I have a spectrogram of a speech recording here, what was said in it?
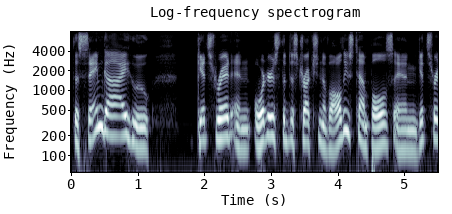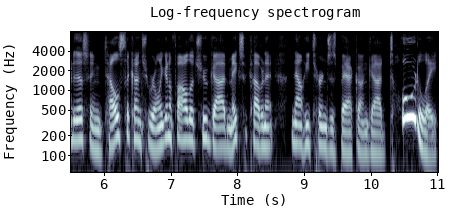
The same guy who gets rid and orders the destruction of all these temples and gets rid of this and tells the country we're only going to follow the true God, makes a covenant. Now he turns his back on God totally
